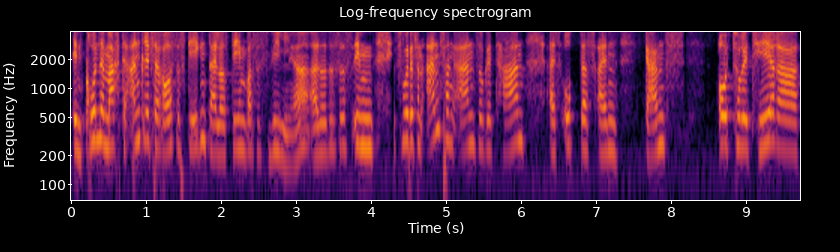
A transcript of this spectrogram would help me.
im Grunde macht der Angriff daraus das Gegenteil aus dem, was es will. Ja? Also das ist im, es wurde von Anfang an so getan, als ob das ein ganz autoritärer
